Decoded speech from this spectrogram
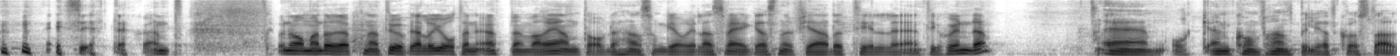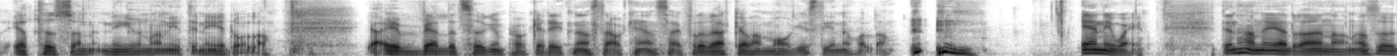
det är så jätteskönt. Och nu har man då öppnat upp, eller gjort en öppen variant av det här som går i Las Vegas nu fjärde till, eh, till sjunde. Eh, och en konferensbiljett kostar 1999 dollar. Jag är väldigt sugen på att åka dit nästa år kan jag säga, för det verkar vara magiskt innehåll där. Anyway, den här nya drönaren, alltså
